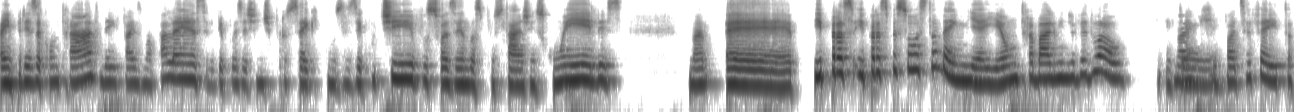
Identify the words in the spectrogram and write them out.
A empresa contrata, daí faz uma palestra, e depois a gente prossegue com os executivos, fazendo as postagens com eles. Né? É, e para e as pessoas também. E aí é um trabalho individual né, que pode ser feito.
